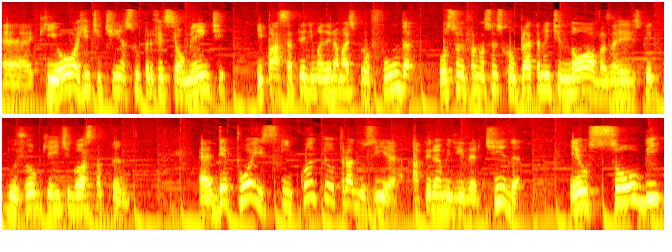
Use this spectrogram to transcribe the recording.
é, que ou a gente tinha superficialmente e passa a ter de maneira mais profunda, ou são informações completamente novas a respeito do jogo que a gente gosta tanto. É, depois, enquanto eu traduzia a pirâmide invertida, eu soube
